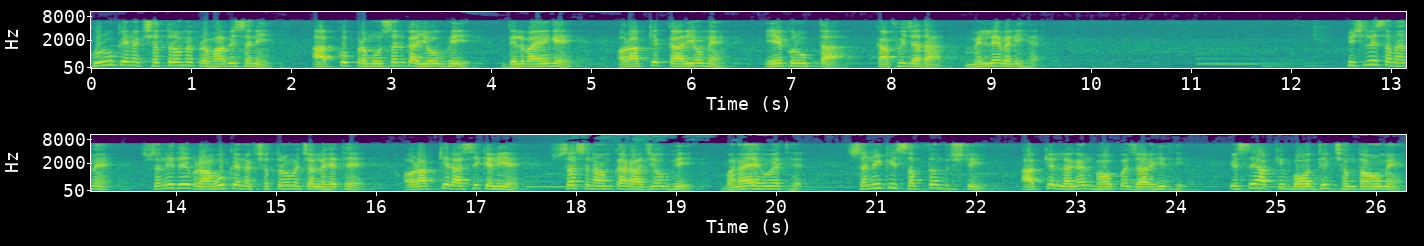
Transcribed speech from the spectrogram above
गुरु के नक्षत्रों में प्रभावी शनि आपको प्रमोशन का योग भी दिलवाएँगे और आपके कार्यों में एक रूपता काफ़ी ज़्यादा मिलने वाली है। पिछले समय में शनिदेव राहु के नक्षत्रों में चल रहे थे और आपकी राशि के लिए सस नाम का राजयोग भी बनाए हुए थे। शनि की सप्तम दृष्टि आपके लगन भाव पर जा रही थी। इससे आपकी बौद्धिक क्षमताओं में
